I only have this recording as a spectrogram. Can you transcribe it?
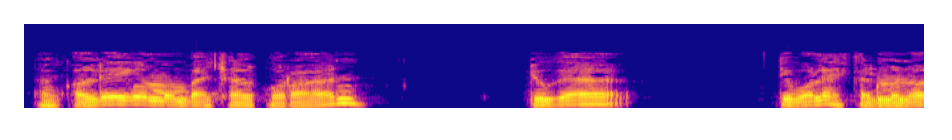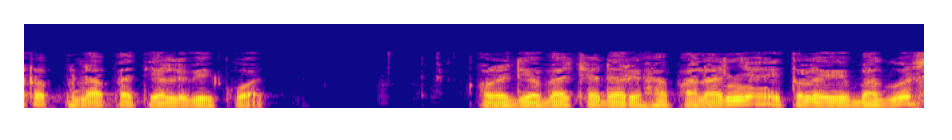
Dan kalau dia ingin membaca Al-Quran, juga dibolehkan menurut pendapat yang lebih kuat. Kalau dia baca dari hafalannya itu lebih bagus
